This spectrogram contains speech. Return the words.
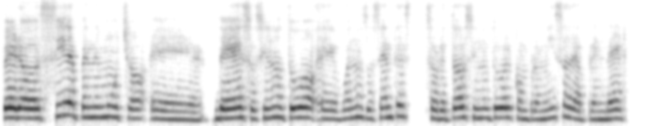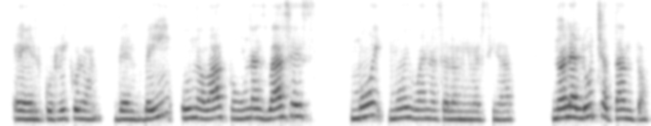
Pero sí depende mucho eh, de eso. Si uno tuvo eh, buenos docentes, sobre todo si uno tuvo el compromiso de aprender el currículum del BI, uno va con unas bases muy, muy buenas a la universidad. No la lucha tanto,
